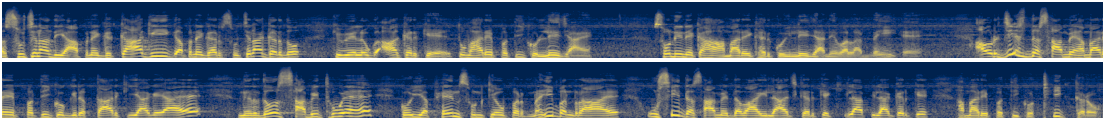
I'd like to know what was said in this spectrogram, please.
सूचना दिया अपने कहा कि अपने घर सूचना कर दो कि वे लोग आकर के तुम्हारे पति को ले जाएँ। सोनी ने कहा, हमारे घर कोई ले जाने वाला नहीं है। और जिस दशा में हमारे पति को गिरफ़्तार किया गया है, निर्दोष साबित हुए हैं, कोई अफेंस उनके ऊपर नहीं बन रहा है, उसी दशा में दवा इलाज करके, खिला पिला करके हमारे पति को ठीक करो।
